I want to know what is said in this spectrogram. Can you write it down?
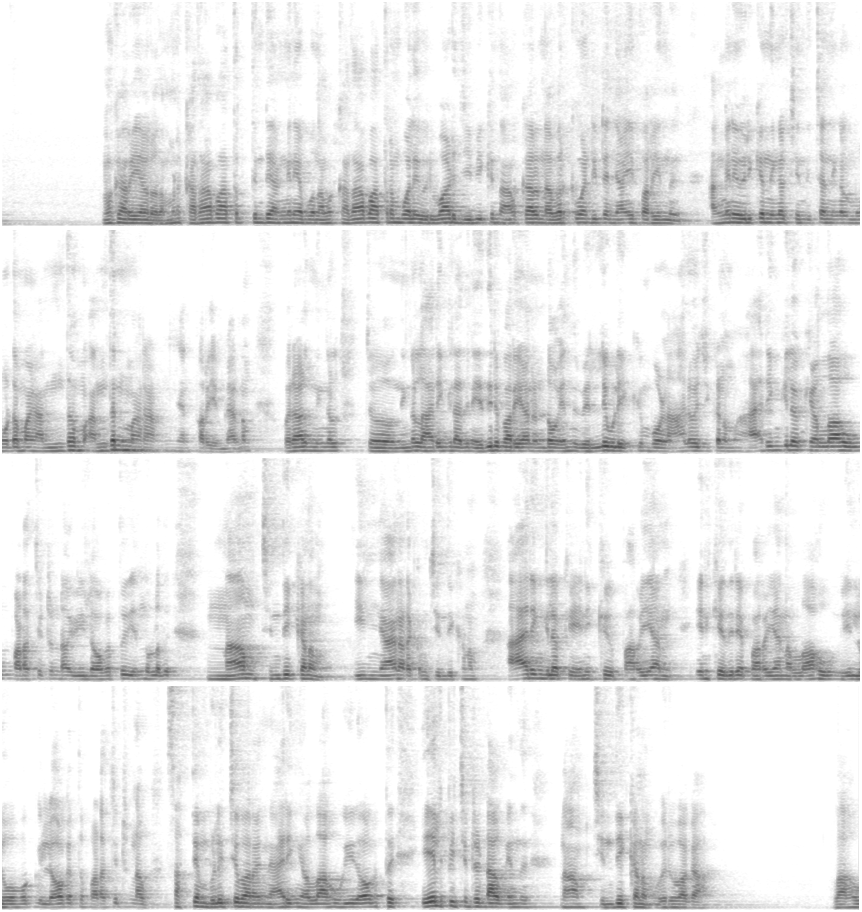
നമുക്കറിയാമല്ലോ നമ്മുടെ കഥാപാത്രത്തിന്റെ അങ്ങനെയാ പോകുന്നത്. നമുക്ക് കഥാപാത്രം പോലെ ഒരുപാട് ജീവിക്കുന്ന ആൾക്കാരുണ്ട്. അവർക്ക് വേണ്ടിയിട്ട് ഞാൻ ഈ പറയുന്നത്. അങ്ങനെ ഒരിക്കൽ നിങ്ങൾ ചിന്തിച്ചാൽ നിങ്ങൾ മൂഢമായ അന്ധം അന്ധന്മാരാണെന്ന് ഞാൻ പറയും. കാരണം ഒരാൾ നിങ്ങൾ നിങ്ങൾ ആരെങ്കിലും അതിനെതിര് പറയാനുണ്ടോ എന്ന് വെല്ലുവിളിക്കുമ്പോൾ ആലോചിക്കണം. ആരെങ്കിലുമൊക്കെ അള്ളാഹു പടച്ചിട്ടുണ്ടാവും ഈ ലോകത്ത് എന്നുള്ളത് നാം ചിന്തിക്കണം. ഈ ഞാനടക്കം ചിന്തിക്കണം. ആരെങ്കിലുമൊക്കെ എനിക്ക് പറയാൻ എനിക്കെതിരെ പറയാൻ അള്ളാഹു ഈ ലോക ലോകത്ത് പടച്ചിട്ടുണ്ടാവും. സത്യം വിളിച്ചു പറയാൻ ആരെങ്കിലും അള്ളാഹു ഈ ലോകത്ത് ഏൽപ്പിച്ചിട്ടുണ്ടാവും എന്ന് നാം ചിന്തിക്കണം ഒരു വക. അള്ളാഹു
